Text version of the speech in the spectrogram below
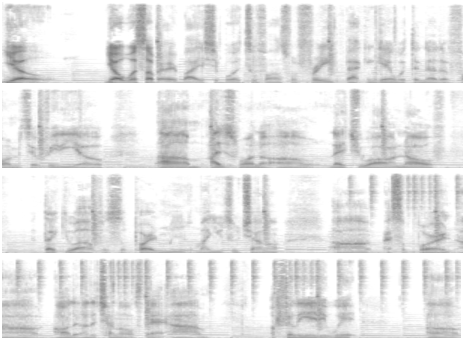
Yo, yo, what's up, everybody? It's your boy Two Phones for Free, back again with another informative video. Um, I just want to um, let you all know, thank you all for supporting me on my YouTube channel um, and support uh, all the other channels that I'm affiliated with. Um,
